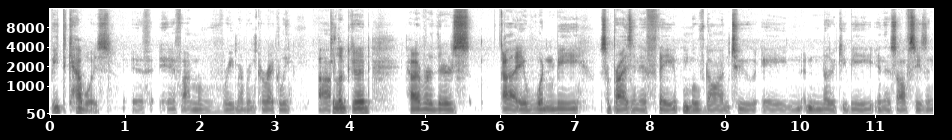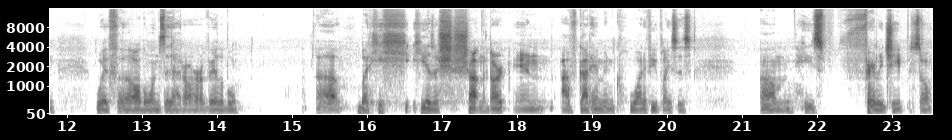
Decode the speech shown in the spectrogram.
beat the Cowboys, if if I'm remembering correctly. Uh, he looked good. However, there's uh, it wouldn't be surprising if they moved on to a, another QB in this offseason with uh, all the ones that are available. Uh, but he, he, is a sh- shot in the dark, and I've got him in quite a few places. Um, he's fairly cheap, so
